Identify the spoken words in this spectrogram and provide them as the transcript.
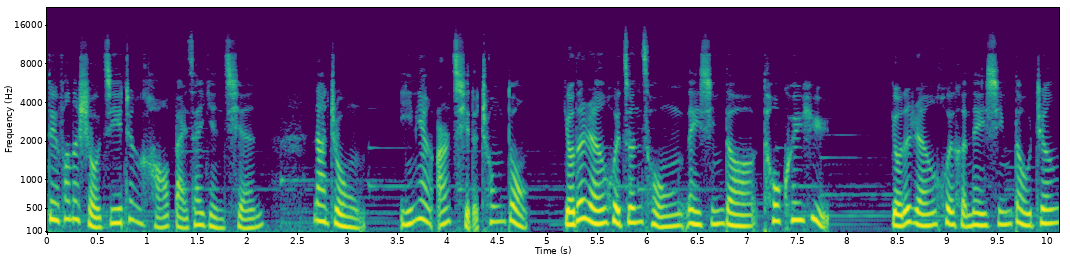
对方的手机正好摆在眼前，那种一念而起的冲动，有的人会遵从内心的偷窥欲，有的人会和内心斗争，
